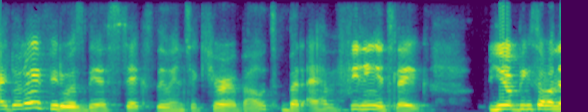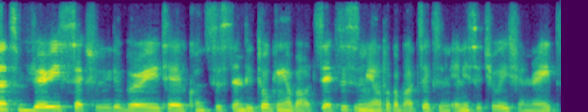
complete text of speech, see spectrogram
i don't know if it was their sex they were insecure about but i have a feeling it's like you know being someone that's very sexually liberated consistently talking about sex this is me i'll talk about sex in any situation right?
